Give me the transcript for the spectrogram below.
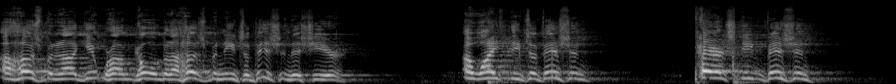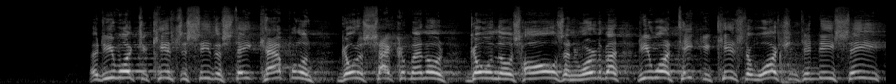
A husband, and I get where I'm going, but a husband needs a vision this year. A wife needs a vision. Parents need vision. Uh, do you want your kids to see the state capitol and go to Sacramento and go in those halls and learn about it? Do you want to take your kids to Washington, D.C.?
